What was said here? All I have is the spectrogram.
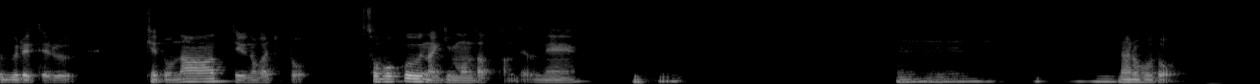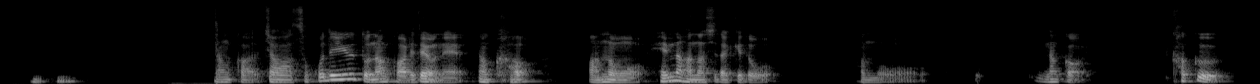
優れてるけどなーっていうのがちょっと素朴な疑問だったんだよね。うん。なるほど。なんか、じゃあそこで言うとなんかあれだよね。なんか、あの、変な話だけど、あの、なんか、各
